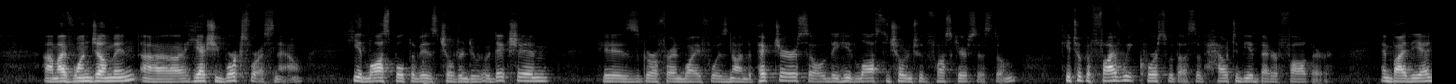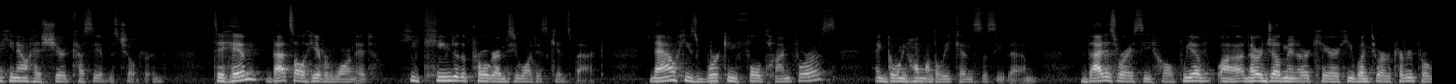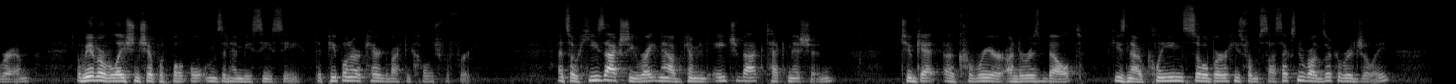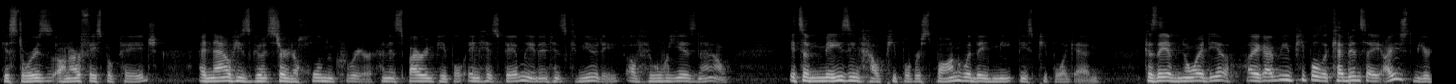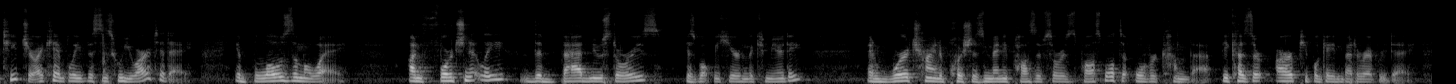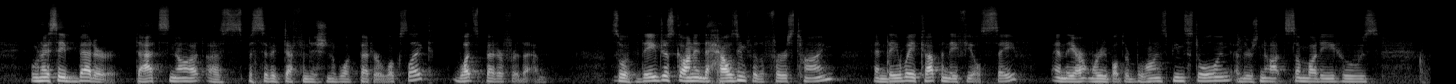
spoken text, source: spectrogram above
Um, I have one gentleman, uh, he actually works for us now. He had lost both of his children due to addiction. His girlfriend, wife was not in the picture, so he lost the children to the foster care system. He took a five week course with us of how to be a better father. And by the end, he now has shared custody of his children. To him, that's all he ever wanted. He came to the programs, he wanted his kids back. Now he's working full time for us and going home on the weekends to see them. That is where I see hope. We have uh, another gentleman in our care, he went through our recovery program, and we have a relationship with both Oulton's and NBCC. The people in our care go back to college for free. And so he's actually right now becoming an HVAC technician to get a career under his belt. He's now clean, sober. He's from Sussex, New Brunswick originally. His story is on our Facebook page. And now he's starting a whole new career and inspiring people in his family and in his community of who he is now. It's amazing how people respond when they meet these people again because they have no idea. Like I meet people that come in and say, I used to be your teacher. I can't believe this is who you are today. It blows them away. Unfortunately, the bad news stories is what we hear in the community. And we're trying to push as many positive stories as possible to overcome that because there are people getting better every day. When I say better, that's not a specific definition of what better looks like. What's better for them? So if they've just gone into housing for the first time and they wake up and they feel safe and they aren't worried about their belongings being stolen and there's not somebody who's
